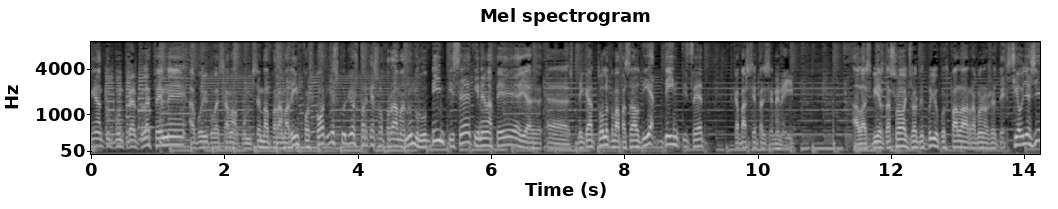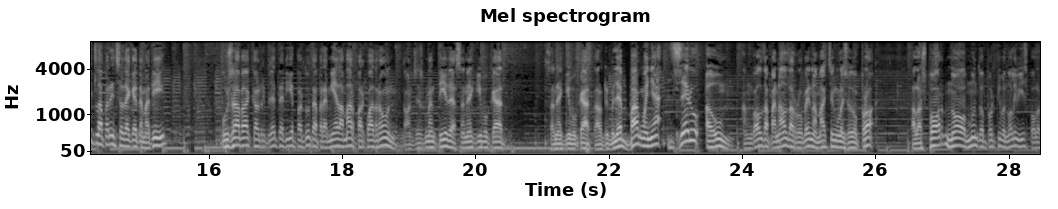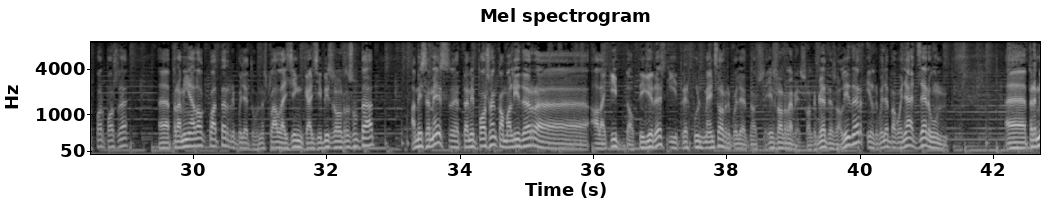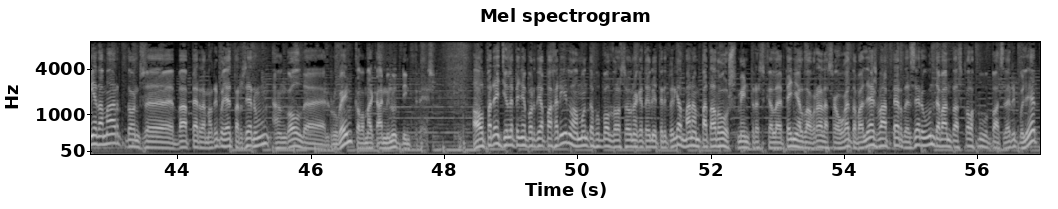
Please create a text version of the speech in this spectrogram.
1.3 de l'FM. Avui comencem, el, com sempre, el programa d'Infosport i és curiós perquè és el programa número 27 i anem a fer a, a explicar tot el que va passar el dia 27, que va ser precisament ahir. A les vies de so, Jordi Puyo, que us parla Ramon Osete. Si heu llegit la premsa d'aquest matí, posava que el Ripollet havia perdut a Premià de Mar per 4-1. Doncs és mentida, s'han equivocat. S'han equivocat. El Ripollet va guanyar 0 a 1, amb gol de penal de Rubén, el màxim golejador. Però a l'esport, no al Mundo Deportivo no l'he vist, però l'esport posa eh, premià del 4 Ripollet 1. Esclar, la gent que hagi vist el resultat a més a més, eh, també posen com a líder eh, a l'equip del Figueres i 3 punts menys al Ripollet. Doncs és al revés. El Ripollet és el líder i el Ripollet va guanyar 0-1. Eh, Premià de Mar doncs, eh, va perdre amb el Ripollet per 0-1 en gol de Rubén, que va marcar al minut 23. El Pareig i la penya Portia Pajarín, en el món de futbol de la segona categoria territorial, van empatar dos, mentre que la penya el Blaugrana Sant Cugat de Vallès va perdre 0-1 davant de l'Escola Futbol Base de Ripollet,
